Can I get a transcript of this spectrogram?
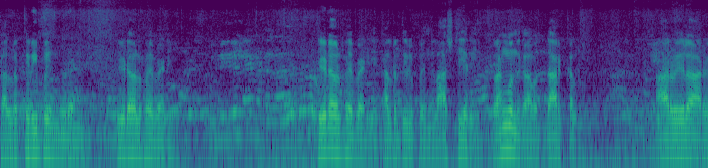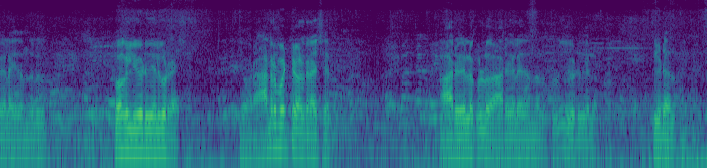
Colour తిరిగిపోయింది చూడండి. Three double five Byadgi. Three double five Byadgi. Colour తిరిగిపోయింది లాస్ట్ ఇయర్. రంగు ఉంది కాబట్టి డార్క్ కలర్. ఆరు వేలు ఆరు వేల ఐదు వందలు. ఒకళ్ళు ఏడు వేలు కూడా రాశారు. ఎవరు ఆర్డర్ బట్టి వాళ్ళు రాశారు. ఆరు వేలకు ఆరు వేల ఐదు వందలకు ఏడు వేలకు. Three double five Byadgi.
